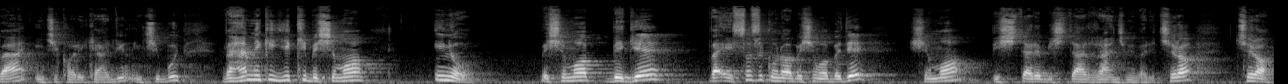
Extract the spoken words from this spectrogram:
و این چی کاری کردی؟ این چی بود؟ و همین که یکی به شما اینو به شما بگه و احساس گناه به شما بده شما بیشتر بیشتر رنج می‌برید. چرا؟ چرا؟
